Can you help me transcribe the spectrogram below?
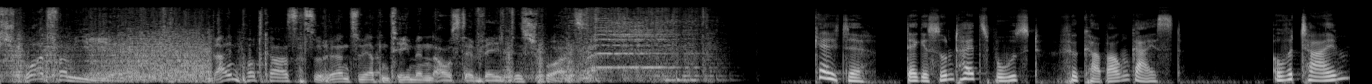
Sportfamilie. Dein Podcast zu hörenswerten Themen aus der Welt des Sports. Kälte, der Gesundheitsboost für Körper und Geist. Over time,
